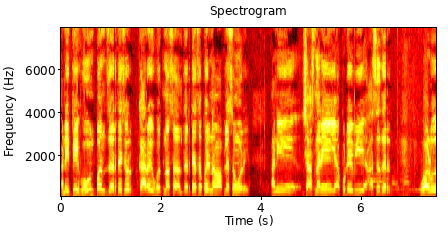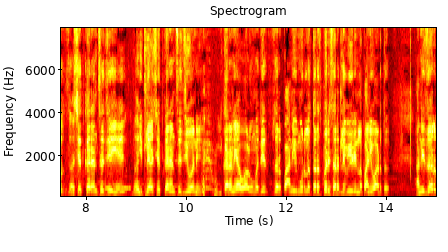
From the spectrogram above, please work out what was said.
आणि ते होऊन पण जर त्याच्यावर कारवाई होत नसाल तर त्याचा परिणाम आपल्यासमोर आहे. आणि शासनाने यापुढे बी असं जर वाळू शेतकऱ्यांचं जे हे इथल्या शेतकऱ्यांचं जीवन आहे कारण या वाळूमध्ये जर पाणी मुरलं तरच परिसरातल्या विहिरींना पाणी वाढतं. आणि जर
